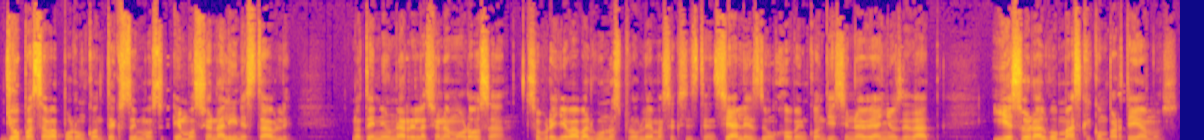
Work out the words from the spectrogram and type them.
Yo pasaba por un contexto emocional inestable, no tenía una relación amorosa, sobrellevaba algunos problemas existenciales de un joven con 19 años de edad, y eso era algo más que compartíamos.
